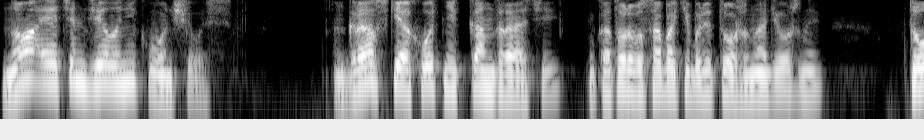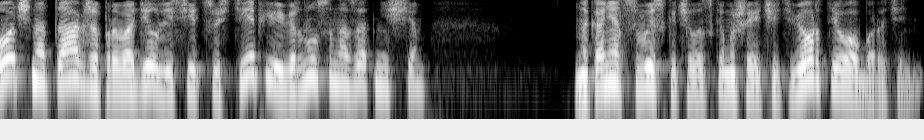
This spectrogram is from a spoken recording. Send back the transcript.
Но этим дело не кончилось. Графский охотник Кондратий, у которого собаки были тоже надежные, точно так же проводил лисицу степью и вернулся назад ни с чем. Наконец выскочил из камышей четвертый оборотень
